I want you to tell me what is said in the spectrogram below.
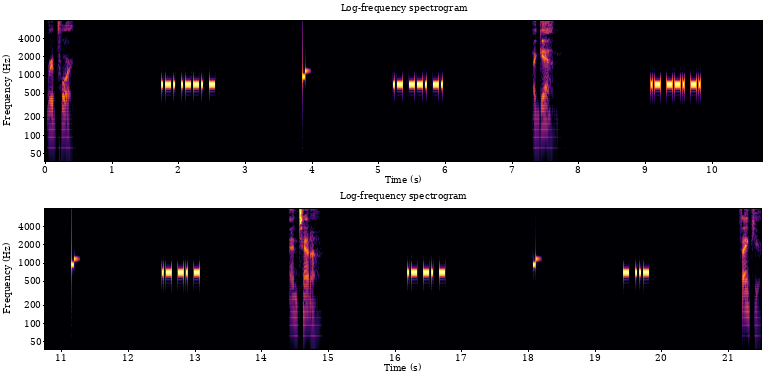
Report. Again. Antenna. Thank you.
